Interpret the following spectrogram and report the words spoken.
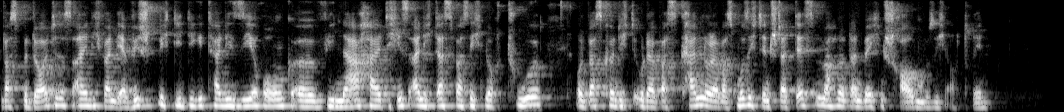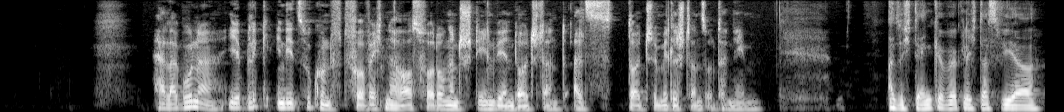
was bedeutet das eigentlich, wann erwischt mich die Digitalisierung, äh, wie nachhaltig ist eigentlich das, was ich noch tue und was könnte ich oder was kann oder was muss ich denn stattdessen machen und an welchen Schrauben muss ich auch drehen. Herr Laguna, Ihr Blick in die Zukunft. Vor welchen Herausforderungen stehen wir in Deutschland als deutsche Mittelstandsunternehmen? Also ich denke wirklich, dass wir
